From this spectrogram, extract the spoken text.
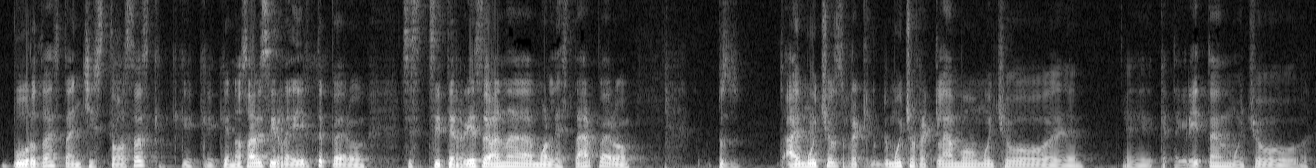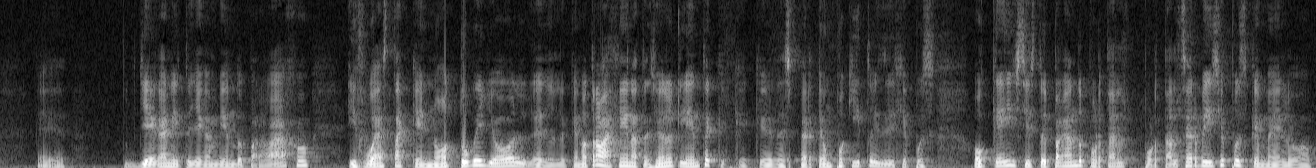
burdas, tan chistosas, que, no sabes si reírte, pero si, te ríes se van a molestar, pero pues hay muchos mucho reclamo, mucho eh, eh, que te gritan, mucho eh, llegan y te llegan viendo para abajo. Y fue hasta que no tuve yo, el- que no trabajé en atención al cliente, que, que- que desperté un poquito y dije, pues, ok, si estoy pagando por tal, por tal servicio, pues que me lo,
